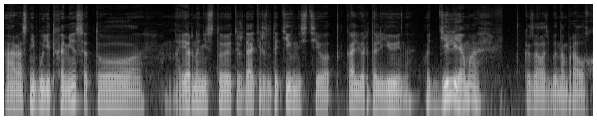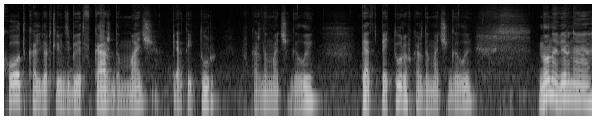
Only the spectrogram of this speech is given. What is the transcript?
А раз не будет Хамеса, то, наверное, не стоит ждать результативности от Кальверта Льюина. Вот дилемма. Казалось бы, набрал ход. Кальверт Льюин забивает в каждом матче. Пятый тур – каждом матче голы. 5, 5 туров в каждом матче голы. Но, наверное,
